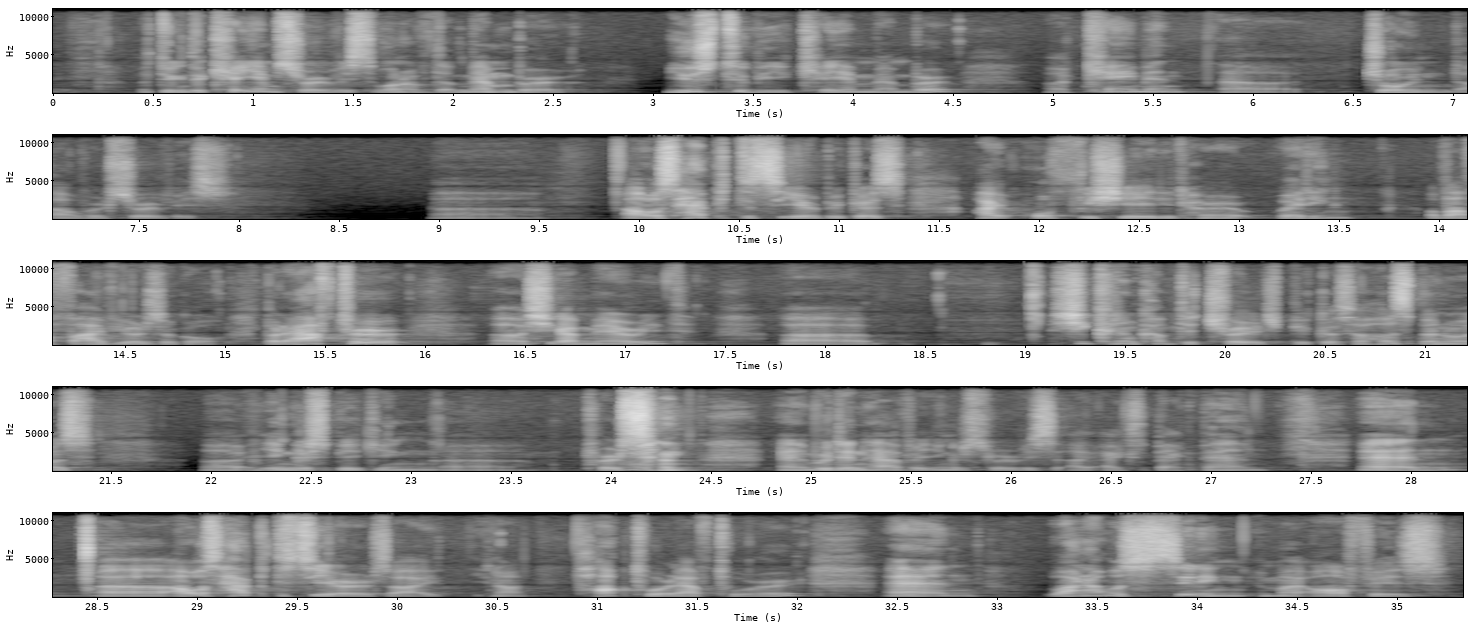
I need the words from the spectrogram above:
during the KM service, one of the member, used to be KM member, uh, came and uh, joined our service. Uh, I was happy to see her because I officiated her wedding about five years ago. But after uh, she got married, uh, she couldn't come to church because her husband was uh, English speaking uh, person, and we didn't have an English service I, I back then. And uh, I was happy to see her, so I you know, talked to her afterward. And while I was sitting in my office,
